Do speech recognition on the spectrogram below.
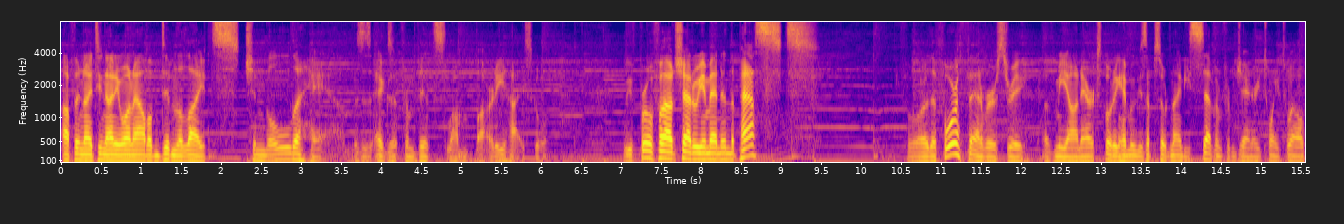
Off their 1991 album Dim the Lights, Chill the Ham. This is Exit from Vince Lombardi High School. We've profiled Shadowy Men in the past for the fourth anniversary of Me on Air, Exploding Head Movies, episode 97 from January 2012.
